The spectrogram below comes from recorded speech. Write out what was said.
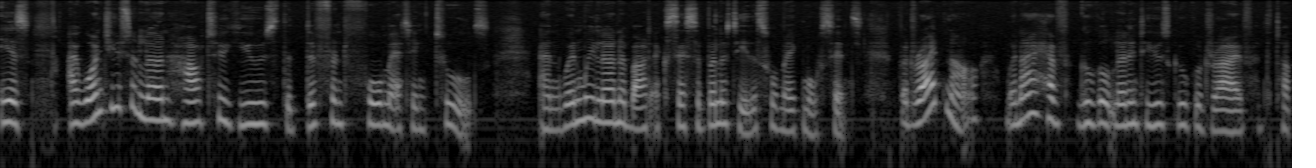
is I want you to learn how to use the different formatting tools. And when we learn about accessibility, this will make more sense. But right now, when I have Google learning to use Google Drive at the top,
